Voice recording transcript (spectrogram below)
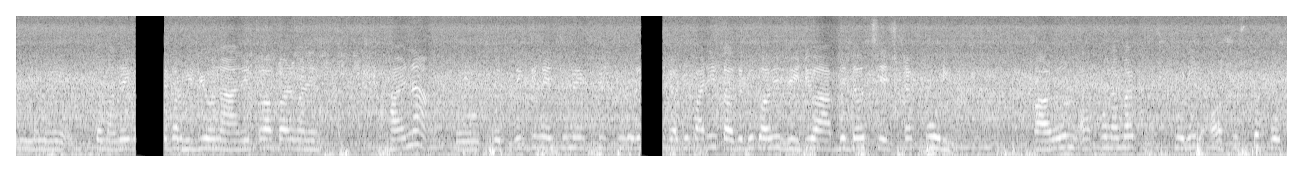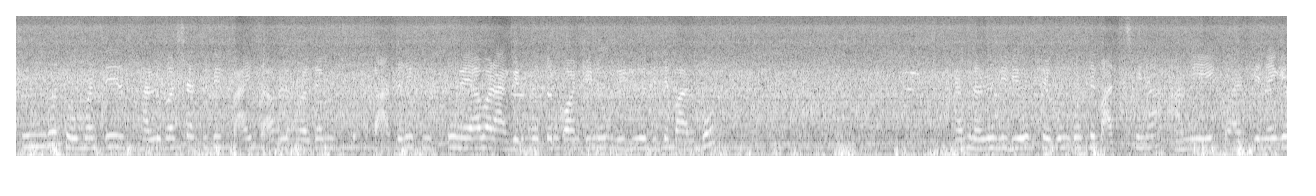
মানে তোমাদের ভিডিও না দিতে আবার মানে হয় না? তো প্রত্যেক দিনের জন্য একটু একটু করে যত পারি ততটুকু আমি ভিডিও আপডেট দেওয়ার চেষ্টা করি। কারণ এখন আমার শরীর অসুস্থ প্রচণ্ড তোমাদের ভালোবাসা যদি পাই তাহলে হয়তো আমি খুব তাড়াতাড়ি সুস্থ হয়ে আবার আগের মতন কন্টিনিউ ভিডিও দিতে পারব। এখন আমি ভিডিও সেরকম করতে পারছি না। আমি এই কয়েকদিন আগে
